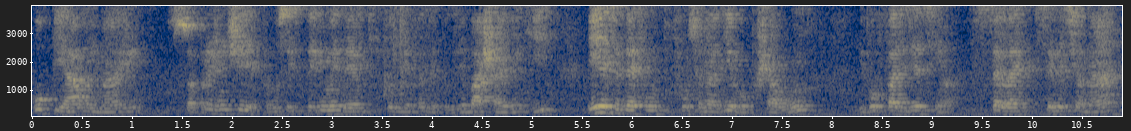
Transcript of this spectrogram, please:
copiar uma imagem, só para gente, para vocês terem uma ideia do que poderia fazer. Poderia baixar ele aqui. Esse até fun funcionaria, eu vou puxar um e vou fazer assim, ó, sele selecionar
